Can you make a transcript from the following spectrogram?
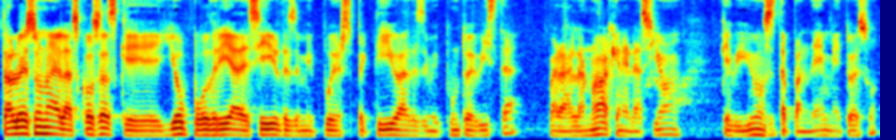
tal vez una de las cosas que yo podría decir desde mi perspectiva, desde mi punto de vista, para la nueva generación que vivimos esta pandemia y todo eso,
